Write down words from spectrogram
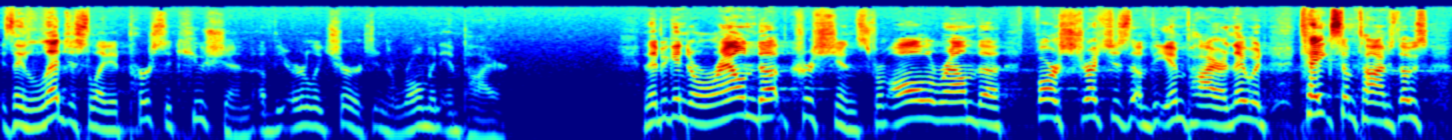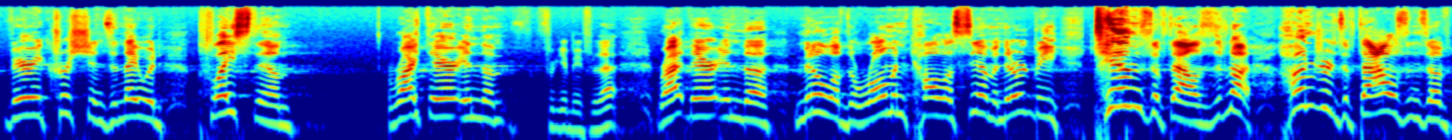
is they legislated persecution of the early church in the Roman Empire. And they began to round up Christians from all around the far stretches of the empire. And they would take sometimes those very Christians and they would place them right there in the forgive me for that, right there in the middle of the Roman Colosseum. And there would be tens of thousands, if not hundreds of thousands of,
